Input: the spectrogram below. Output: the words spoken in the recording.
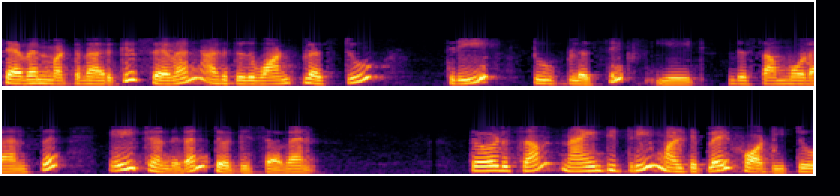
செவன் மட்டும் இருக்கு. செவன் அடுத்தது one plus two three two plus six eight இந்த சம்மோட answer eight hundred and thirty seven third sum ninety three multiply forty two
